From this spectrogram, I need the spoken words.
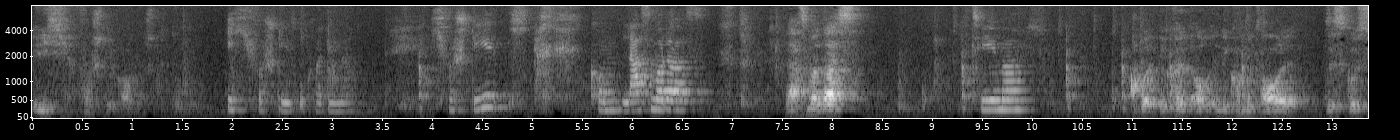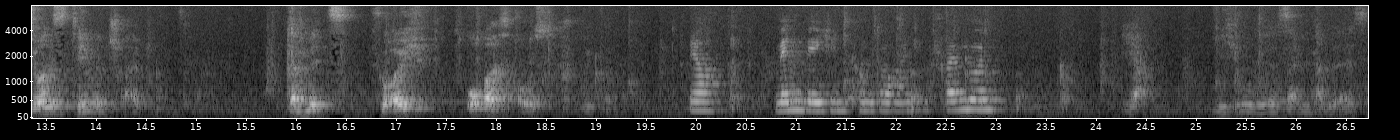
Ich verstehe gar nicht. Ich verstehe es auch gerade nicht mehr. Ich verstehe, ich, ach, komm, lass mal das Lass mal das. Thema. Aber ihr könnt auch in die Kommentare Diskussionsthemen schreiben. Damit für euch auch was ausspringt. Ja, wenn welche in die Kommentare schreiben würden. Ja. Nicht ohne das sein Double S.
